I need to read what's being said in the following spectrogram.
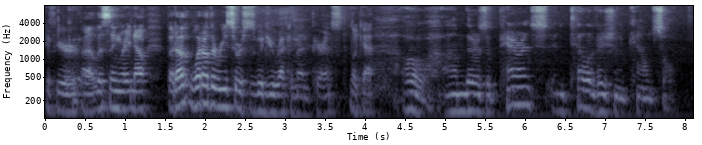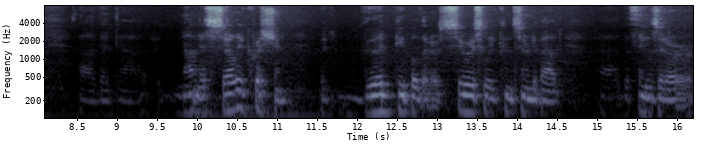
if you're uh, listening right now. But uh, what other resources would you recommend parents look at? Oh, um, there's a Parents in Television Council uh, that, uh, not necessarily Christian, but good people that are seriously concerned about uh, the things that are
